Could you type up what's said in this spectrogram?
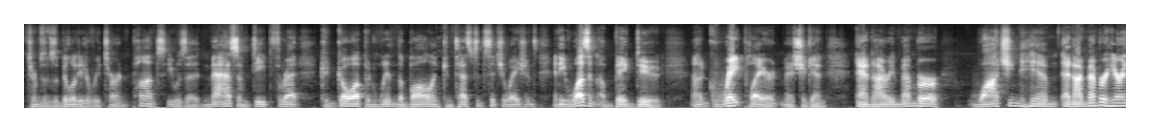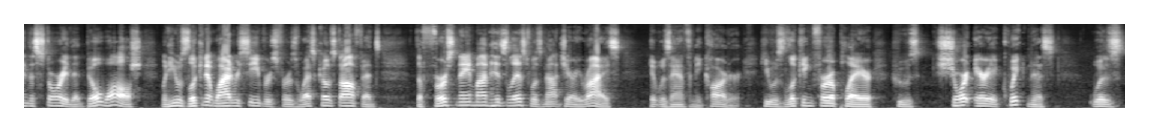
in terms of his ability to return punts. He was a massive deep threat, could go up and win the ball in contested situations, and he wasn't a big dude. A great player at Michigan. And I remember watching him, and I remember hearing the story that Bill Walsh – when he was looking at wide receivers for his West Coast offense, the first name on his list was not Jerry Rice. it was Anthony Carter. He was looking for a player whose short area quickness was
